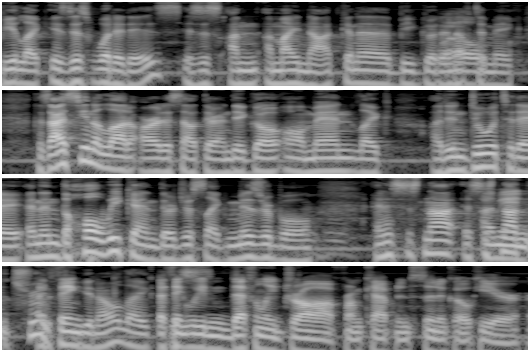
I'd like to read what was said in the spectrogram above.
be like is this what it is? Is this I'm, am i not gonna be good enough to make? Because i've seen a lot of artists out there and they go oh man like i didn't do it today. And then the whole weekend they're just like miserable. And it's just not it's I just mean, not the truth I think you know? Like I think we can definitely draw from Captain Sunico here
